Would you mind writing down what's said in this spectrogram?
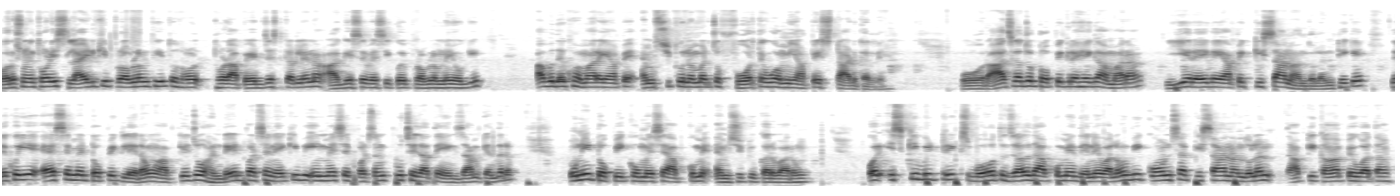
और उसमें थोड़ी स्लाइड की प्रॉब्लम थी तो थोड़ा आप एडजस्ट कर लेना, आगे से वैसी कोई प्रॉब्लम नहीं होगी। अब देखो, हमारे यहाँ पे एम सी क्यू नंबर जो फोर्थ है, वो हम यहाँ पे स्टार्ट कर रहे हैं। और आज का जो टॉपिक रहेगा हमारा ये रहेगा यहाँ पे किसान आंदोलन, ठीक है? देखो ये ऐसे मैं टॉपिक ले रहा हूँ आपके जो हंड्रेड परसेंट है कि भी इनमें से परसेंट पूछे जाते हैं एग्ज़ाम के अंदर, उन्हीं टॉपिकों में से आपको मैं एमसीक्यू करवा रहा हूँ। और इसकी भी ट्रिक्स बहुत जल्द आपको मैं देने वाला हूँ भी कौन सा किसान आंदोलन आपकी कहाँ पर हुआ था,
